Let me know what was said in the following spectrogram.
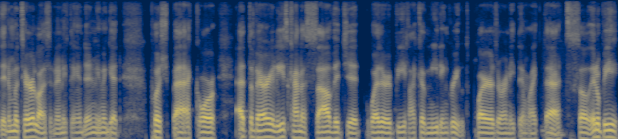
didn't materialize in anything and didn't even get pushed back or at the very least kind of salvage it whether it be like a meet and greet with the players or anything like mm-hmm. that so it'll be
